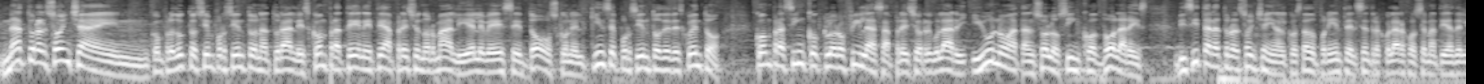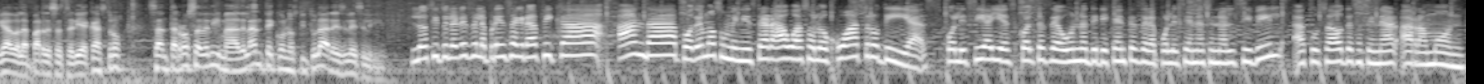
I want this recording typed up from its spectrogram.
Natural Sunshine, con productos 100% naturales. Compra TNT a precio normal y LBS 2 con el 15% de descuento. Compra 5 clorofilas a precio regular y uno a tan solo 5 dólares. Visita Natural Sunshine al costado poniente del Centro Escolar José Matías Delgado, a la par de Sastrería Castro, Santa Rosa de Lima. Adelante con los titulares, Leslie. Los titulares de la prensa gráfica. Anda, podemos suministrar agua solo cuatro días. Policía y escoltas de unos dirigentes de la Policía Nacional Civil acusados de asesinar a Ramón.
